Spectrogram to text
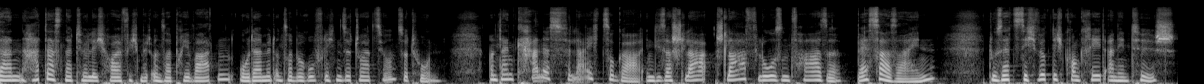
dann hat das natürlich häufig mit unserer privaten oder mit unserer beruflichen Situation zu tun. Und dann kann es vielleicht sogar in dieser schla schlaflosen Phase besser sein, du setzt dich wirklich konkret an den Tisch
